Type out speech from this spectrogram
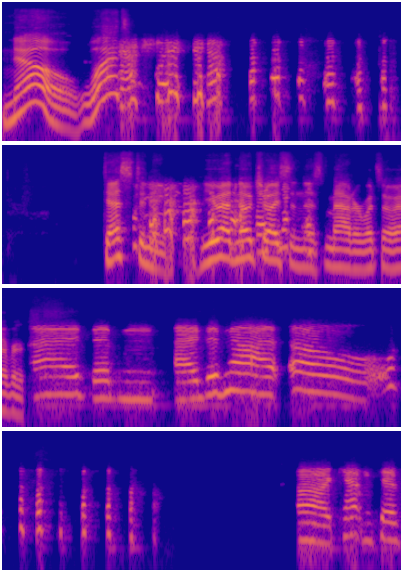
No. What? Ashley. Yeah. Destiny. You had no choice in this matter whatsoever. I didn't. I did not. Oh. uh, Captain Tiff,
